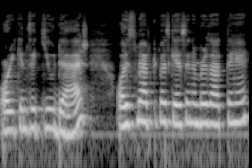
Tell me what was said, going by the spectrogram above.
or you can say q dash और इसमें आपके पास कैसे नंबर्स आते हैं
